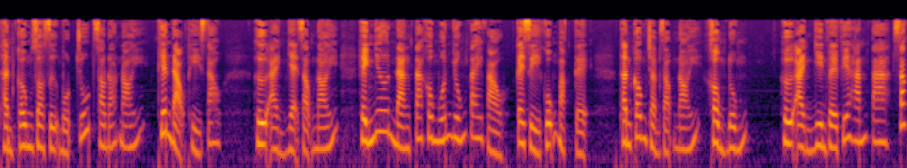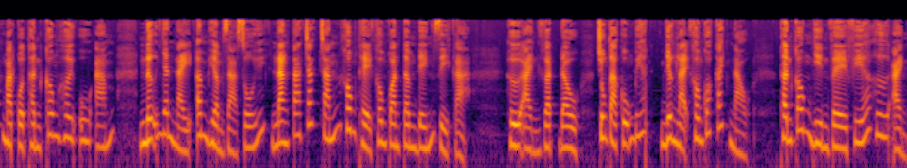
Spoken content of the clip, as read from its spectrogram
Thần công do dự một chút, sau đó nói, thiên đạo thì sao? Hư ảnh nhẹ giọng nói, hình như nàng ta không muốn nhúng tay vào, cái gì cũng mặc kệ. Thần công trầm giọng nói, không đúng. Hư ảnh nhìn về phía hắn ta, sắc mặt của thần công hơi u ám. Nữ nhân này âm hiểm giả dối, nàng ta chắc chắn không thể không quan tâm đến gì cả. Hư ảnh gật đầu, chúng ta cũng biết, nhưng lại không có cách nào. Thần công nhìn về phía hư ảnh.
